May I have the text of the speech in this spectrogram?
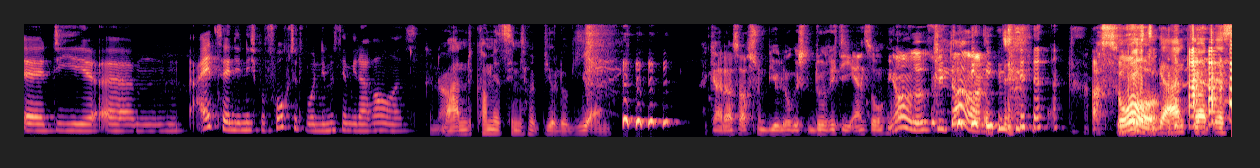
Äh, die ähm, Eizellen, die nicht befruchtet wurden, die müssen ja wieder raus. Genau. Mann, komm jetzt hier nicht mit Biologie an. Gerade hast du auch schon biologisch, du richtig ernst so, ja, das liegt daran. Ach so. Die richtige Antwort ist,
